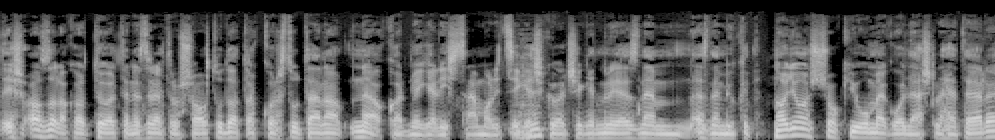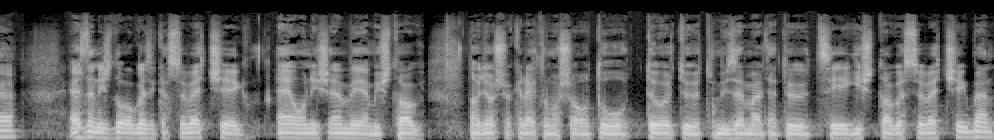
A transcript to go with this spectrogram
és azzal akar tölteni az elektromos autódat, akkor azt utána ne akar még el is számolni céges uh-huh. költséget, mert ez nem, ez nem működik. Nagyon sok jó megoldás lehet erre, ezen is dolgozik a szövetség, EON is, MVM is tag, nagyon sok elektromos autó töltőt műzemeltető cég is tag a szövetségben,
